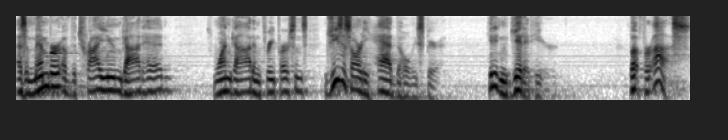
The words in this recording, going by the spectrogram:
as a member of the triune Godhead, one God in three persons, Jesus already had the Holy Spirit. He didn't get it here but for us.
